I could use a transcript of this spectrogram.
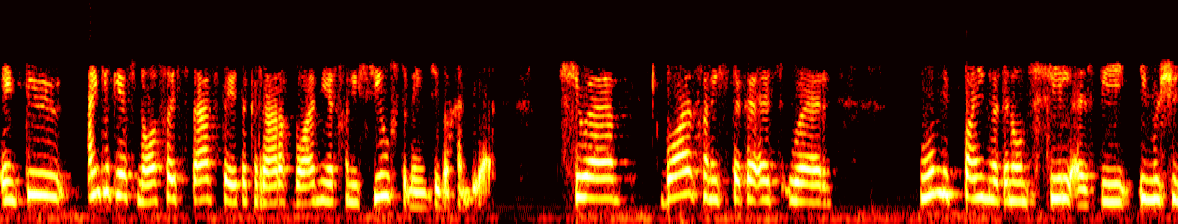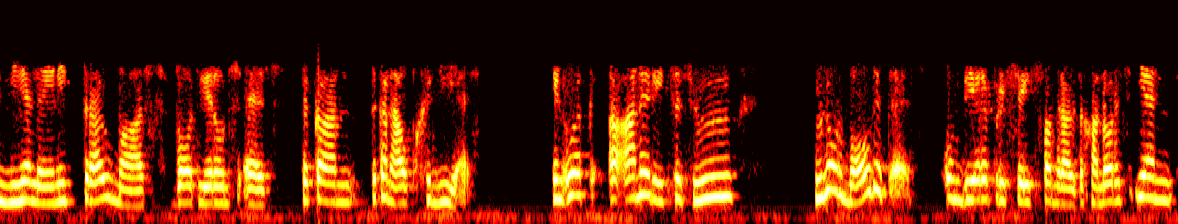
En toe eintlik eers na sy sterfte het ek regtig baie meer van die sielsdimensie begin leer. So baie van die stukke is oor hoe om die pyn wat in ons siel is, die emosionele en die traumas waardeur ons is, te kan te kan help genees. En ook 'n ander iets is hoe hoe normaal dit is om deur 'n proses van rou te gaan. Daar is een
